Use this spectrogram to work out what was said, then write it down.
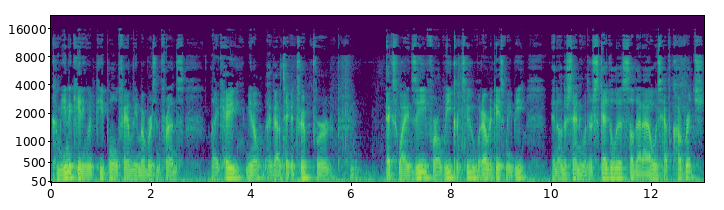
communicating with people, family members, and friends like, hey, you know, I got to take a trip for X, Y, and Z for a week or two, whatever the case may be, and understanding what their schedule is so that I always have coverage.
